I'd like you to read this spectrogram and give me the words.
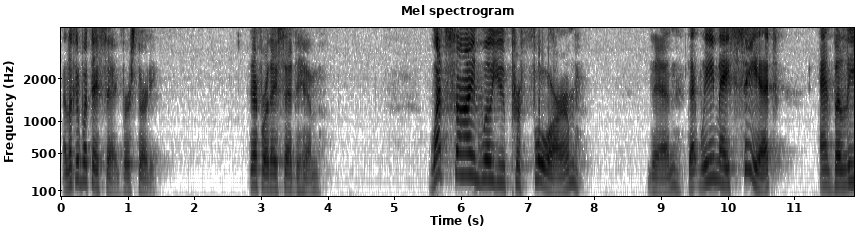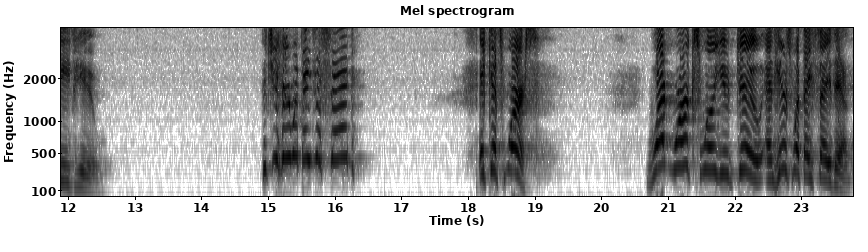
And look at what they say, verse 30. Therefore they said to him, What sign will you perform then that we may see it and believe you? Did you hear what they just said? It gets worse. What works will you do? And here's what they say then.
